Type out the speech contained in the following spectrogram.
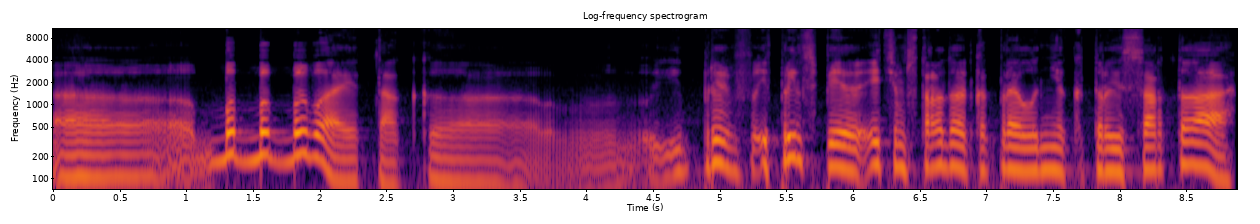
А, бывает так. И, в принципе, этим страдают, как правило, некоторые сорта.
